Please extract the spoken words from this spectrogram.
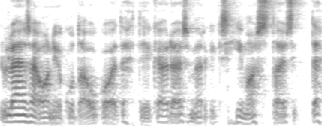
Yleensä on joku tauko, että ehtii käydä esimerkiksi himassa tai sitten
